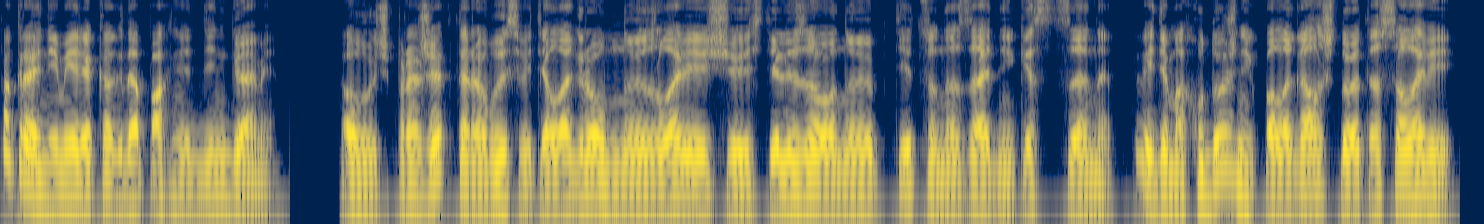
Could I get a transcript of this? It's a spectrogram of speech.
по крайней мере, когда пахнет деньгами. Луч прожектора высветил огромную зловещую стилизованную птицу на заднике сцены. Видимо, художник полагал, что это соловей.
